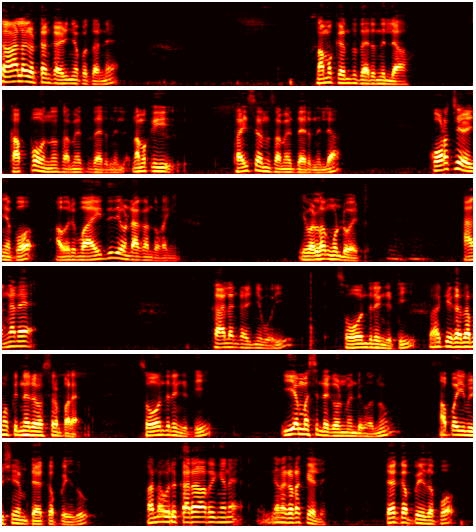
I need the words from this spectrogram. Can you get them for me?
കാലഘട്ടം കഴിഞ്ഞപ്പോൾ തന്നെ നമുക്കെന്ത് തരുന്നില്ല? കപ്പ ഒന്നും സമയത്ത് തരുന്നില്ല. നമുക്ക് ഈ പൈസ ഒന്നും സമയത്ത് തരുന്നില്ല. കുറച്ച് കഴിഞ്ഞപ്പോൾ അവർ വൈദ്യുതി ഉണ്ടാക്കാൻ തുടങ്ങി. ഈ വെള്ളം കൊണ്ടുപോയിട്ട്. അങ്ങനെ കാലം കഴിഞ്ഞു പോയി. സ്വാതന്ത്ര്യം കിട്ടി. ബാക്കി കഥ നമുക്ക് പിന്നെ ഒരു അവസരം പറയാം. സ്വാതന്ത്ര്യം കിട്ടി. ഇ എം എസിന്റെ ഗവൺമെന്റ് വന്നു. അപ്പോൾ ഈ വിഷയം ടേക്കപ്പ് ചെയ്തു. കാരണം ഒരു കരാർ ഇങ്ങനെ ഇങ്ങനെ കിടക്കല്ലേ ടേക്കപ്പ് ചെയ്തപ്പോൾ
